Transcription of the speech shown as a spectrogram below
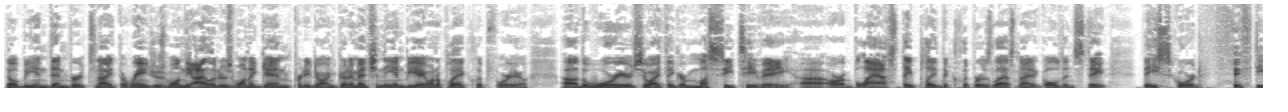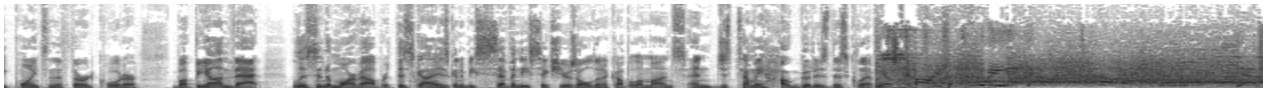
They'll be in Denver tonight. The Rangers won. The Islanders won again. Pretty darn good. I mentioned the NBA. I want to play a clip for you. Uh, the Warriors, who I think are must see TV, uh, are a blast. They played the Clippers last night at Golden State. They scored 50 points in the third quarter. But beyond that, Listen to Marv Albert. This guy is going to be 76 years old in a couple of months. And just tell me, how good is this clip? Here's Curry from way downtown. Yes,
